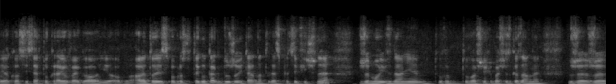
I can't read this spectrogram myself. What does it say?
jako CISERT-u krajowego, ale to jest po prostu tego tak dużo i tak na tyle specyficzne, że moim zdaniem, tu, tu właśnie chyba się zgadzamy, że, że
